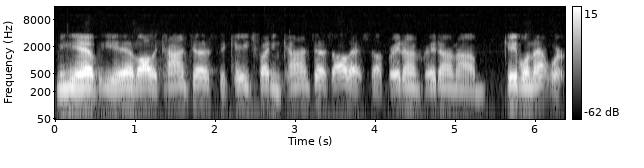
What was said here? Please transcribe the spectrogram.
I mean, you have you have all the contests, the cage fighting contests, all that stuff right on right on um, cable network.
